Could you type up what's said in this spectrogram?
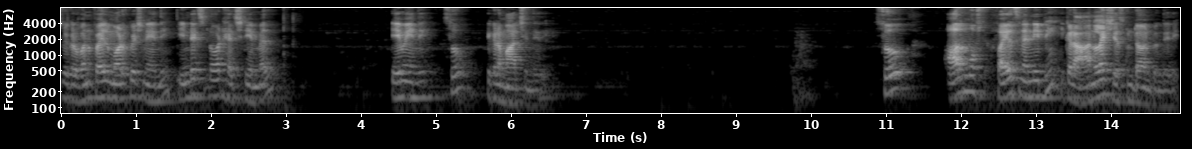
so ఇక్కడ వన్ ఫైల్ మోడిఫికేషన్ అయింది ఇండెక్స్ డాట్ హెచ్టిఎంఎల్ ఏమైంది? సో ఇక్కడ మార్చింది ఇది. సో ఆల్మోస్ట్ ఫైల్స్ అన్నిటిని ఇక్కడ అనలైజ్ చేసుకుంటూ ఉంటుంది ఇది.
